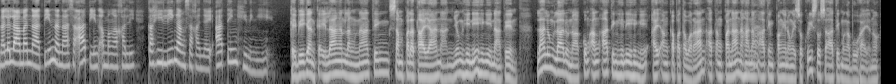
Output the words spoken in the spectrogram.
nalalaman natin na nasa atin ang mga kali- kahilingang sa Kanya'y ating hiningi. Kaibigan, kailangan lang nating sampalatayanan yung hinihingi natin. Lalong-lalo na kung ang ating hinihingi ay ang kapatawaran at ang pananahan ng ating Panginoong Kristo sa ating mga buhay. Ano?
